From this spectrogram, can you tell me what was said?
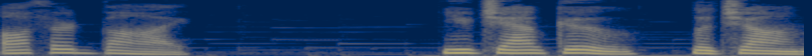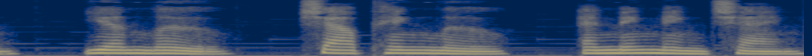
Authored by Yuchao Gu, Lezhang, Yun Lu, Shaoping Lu, and Mingming Cheng.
